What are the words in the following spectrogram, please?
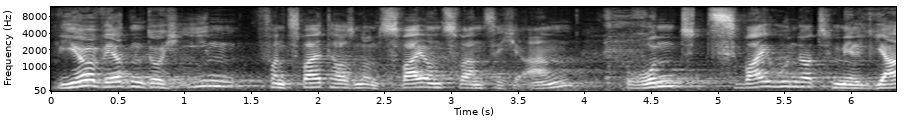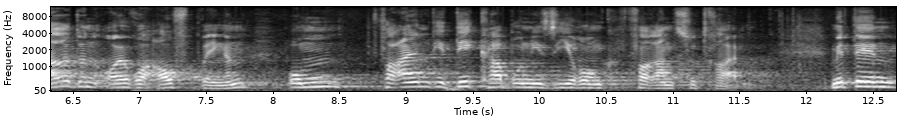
Wir werden durch ihn von 2022 an rund 200 Milliarden Euro aufbringen, um vor allem die Dekarbonisierung voranzutreiben. Mit den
